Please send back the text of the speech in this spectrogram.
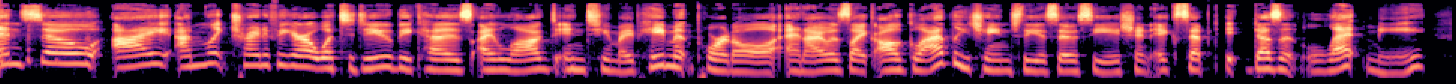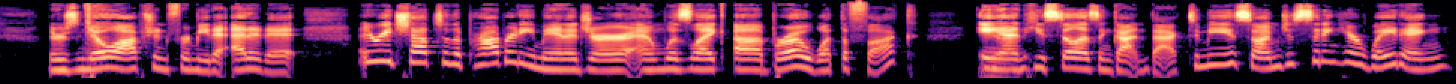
and so i i'm like trying to figure out what to do because i logged into my payment portal and i was like i'll gladly change the association except it doesn't let me. There's no option for me to edit it. I reached out to the property manager and was like uh bro what the fuck? And he still hasn't gotten back to me. So i'm just sitting here waiting.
